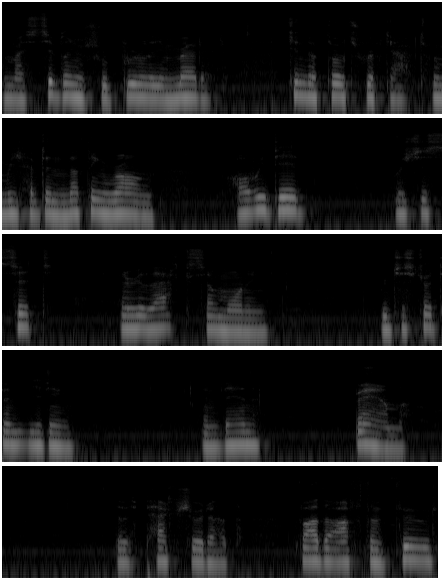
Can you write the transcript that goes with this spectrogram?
and my siblings were brutally murdered, getting their throats ripped out when we have done nothing wrong. All we did was just sit and relax that morning. We just got done eating, and then, bam, those packs showed up. Father offered them food,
